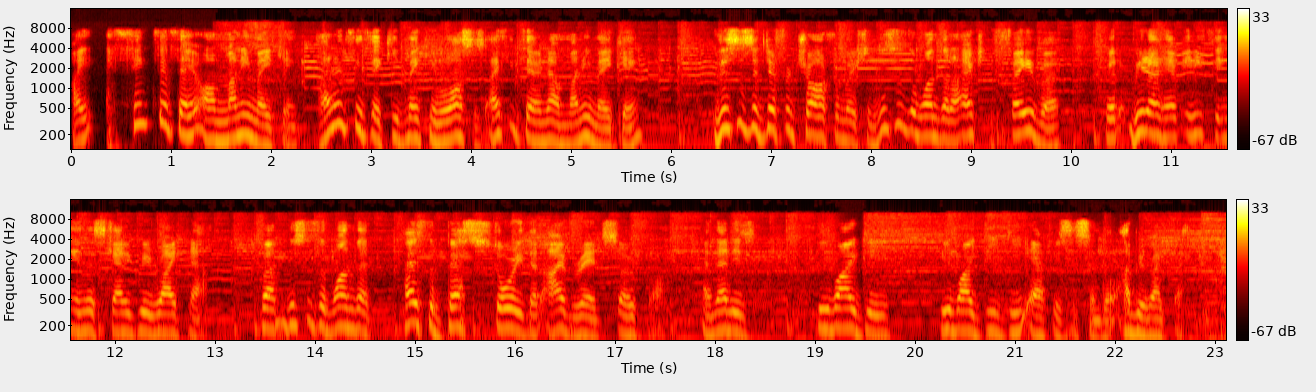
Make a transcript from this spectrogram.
I, I think that they are money making. I don't think they keep making losses. I think they're now money making. This is a different chart formation. This is the one that I actually favor, but we don't have anything in this category right now. But this is the one that has the best story that I've read so far, and that is BYD. BYDDF is the symbol. I'll be right back.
